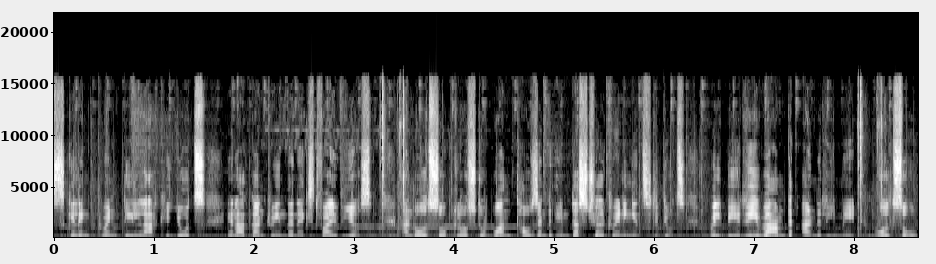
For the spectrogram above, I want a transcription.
skilling 20 lakh youths in our country in the next 5 years. And also close to 1000 industrial training institutes will be revamped and remade. Also,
